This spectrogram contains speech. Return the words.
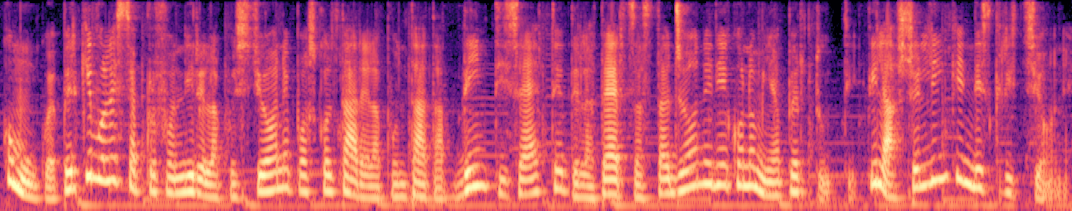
Comunque, per chi volesse approfondire la questione può ascoltare la puntata 27 della terza stagione di Economia per tutti. Vi lascio il link in descrizione.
